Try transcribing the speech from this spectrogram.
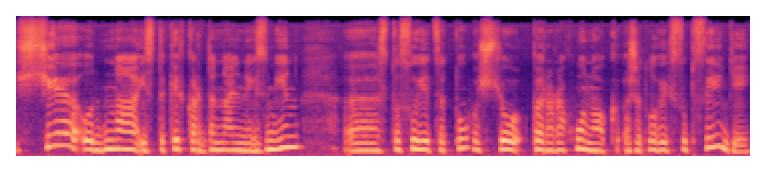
Ще одна із таких кардинальних змін стосується того, що перерахунок житлових субсидій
